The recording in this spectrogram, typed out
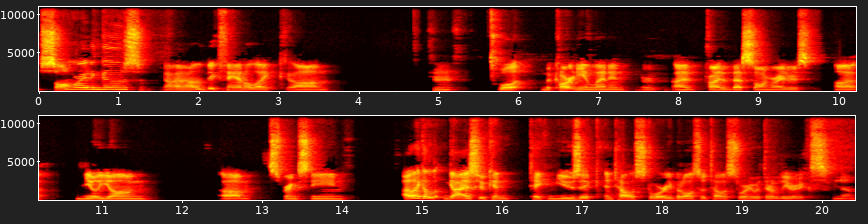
songwriting goes, I- I'm a big fan of like, um, hmm, well, McCartney and Lennon are uh, probably the best songwriters. Uh, Neil Young, um, Springsteen. I like a, guys who can take music and tell a story, but also tell a story with their lyrics. You know,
